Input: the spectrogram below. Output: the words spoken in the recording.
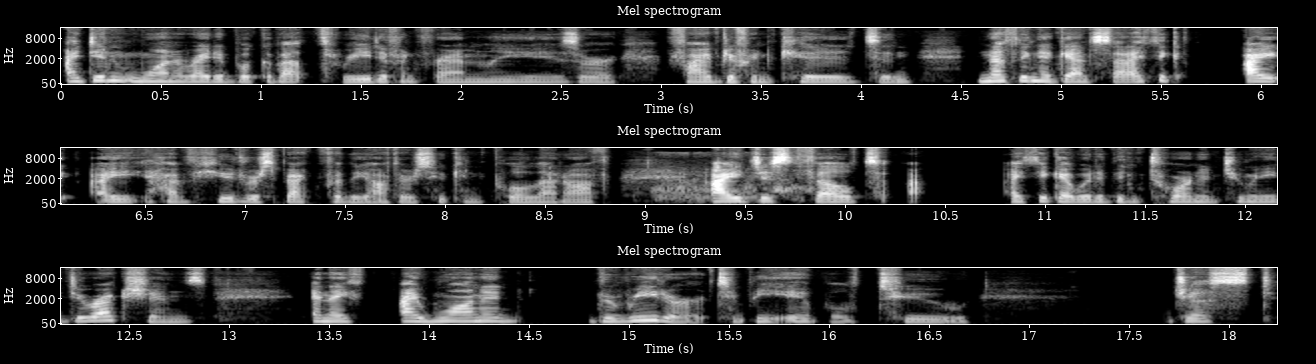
I didn't want to write a book about three different families or five different kids and nothing against that. I think I, I have huge respect for the authors who can pull that off. I just felt I think I would have been torn in too many directions. And I, I wanted the reader to be able to just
